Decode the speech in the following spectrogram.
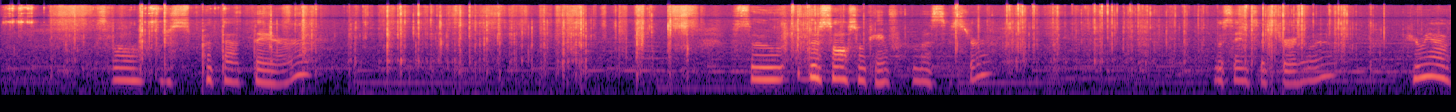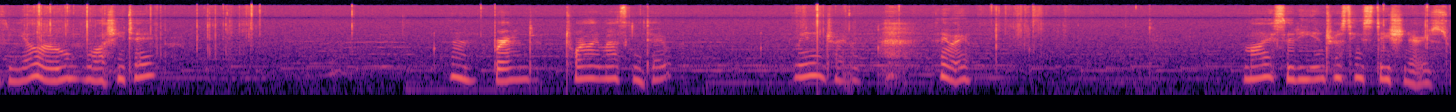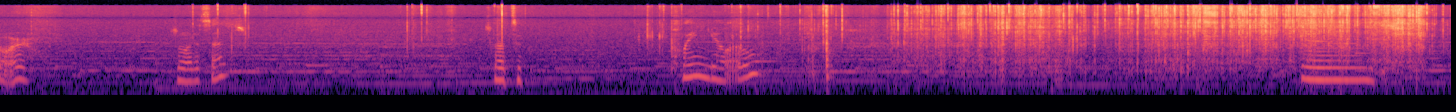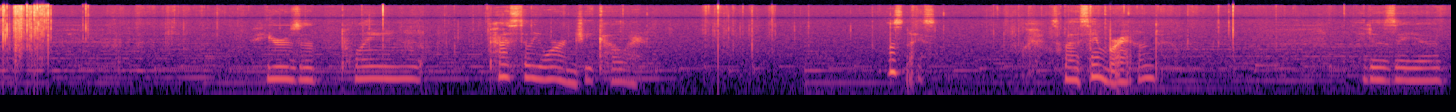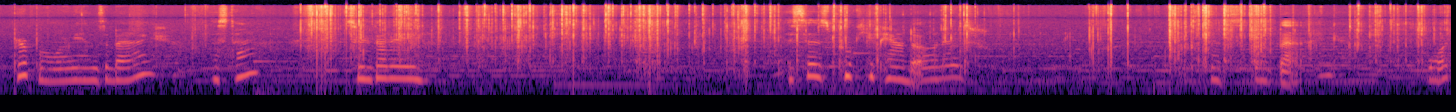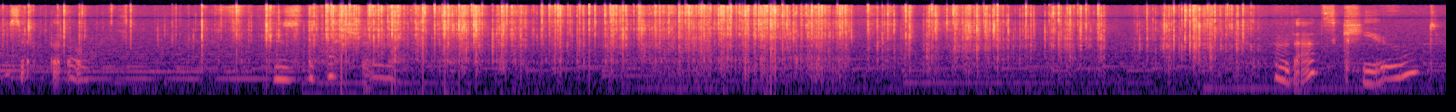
So I'll just put that there. So this also came from my sister. The same sister anyway. Here we have yellow washi tape. Hmm, brand Twilight masking tape. Made in China. Anyway. My City Interesting Stationery Store is what it says. So that's a plain yellow. And here's a plain pastel orangey color. That's nice. It's by the same brand. It is a uh, purple organza bag this time. So we've got a it says Pookie Panda on it. That's the bag. What is it though? Is the question. Oh, that's cute.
